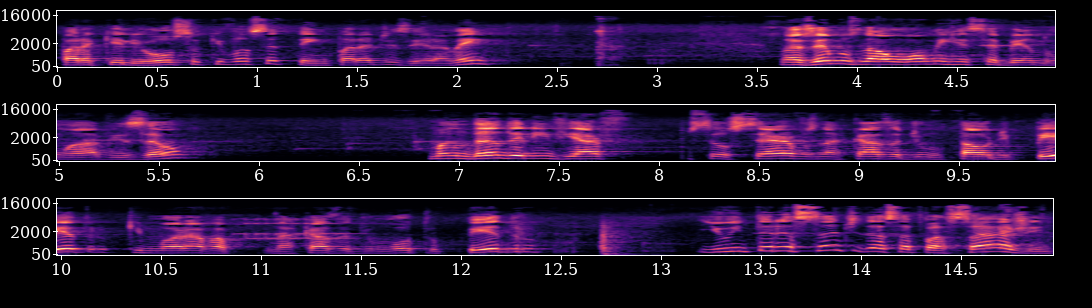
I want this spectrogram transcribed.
para que ele ouça o que você tem para dizer. Amém? Nós vemos lá o homem recebendo uma visão, mandando ele enviar seus servos na casa de um tal de Pedro, que morava na casa de um outro Pedro. E o interessante dessa passagem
